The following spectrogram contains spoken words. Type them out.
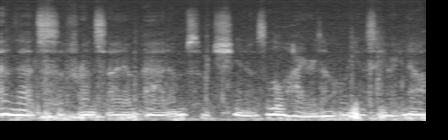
And that's the front side of Adams, which, you know, is a little higher than what we can see right now.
